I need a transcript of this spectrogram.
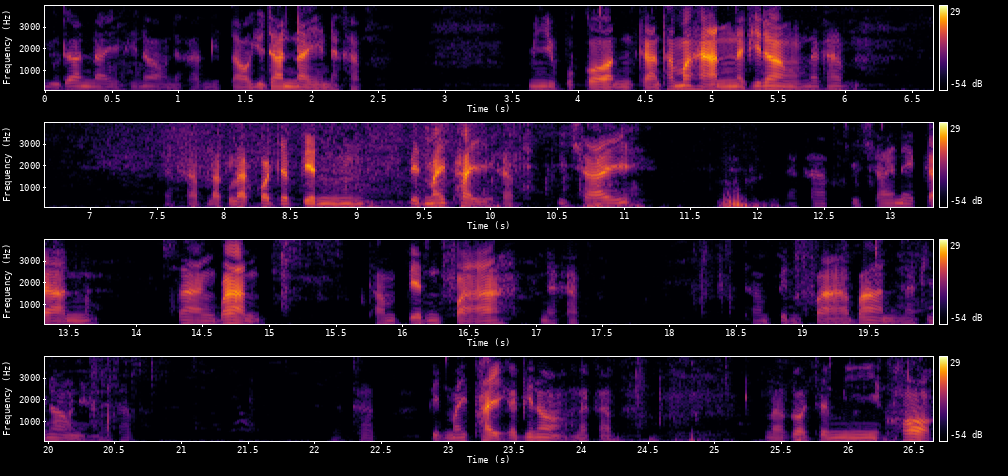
อยู่ด้านในพี่น้องนะครับ มีเตาอยู่ด้านในนะครับ มีอุปกรณ์การทำอาหารนะพี่น้องนะครับนะครับ หลักๆก็จะเป็นเป็นไม้ไผ่ครับ ที่ใช้นะครับที่ใช้ในการสร้างบ้านทำเป็นฝานะครับทำเป็นฝาบ้านนะพี่น้องเนี่ยนะครับนะครับ เป็นไม้ไผ่ครับพี่น้องนะครับ แล้วก็จะมีคอก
